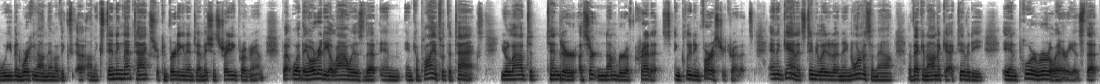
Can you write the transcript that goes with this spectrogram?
We've been working on them of ex, uh, on extending that tax or converting it into emissions trading program. But what they already allow is that in in compliance with the tax, you're allowed to tender a certain number of credits, including forestry credits. And again, it stimulated an enormous amount of economic activity in poor rural areas that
